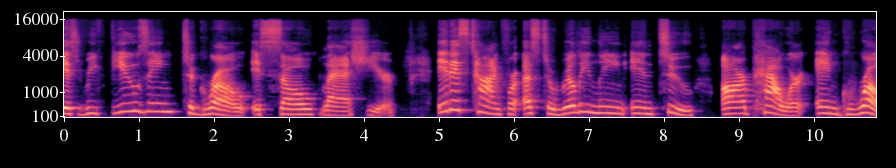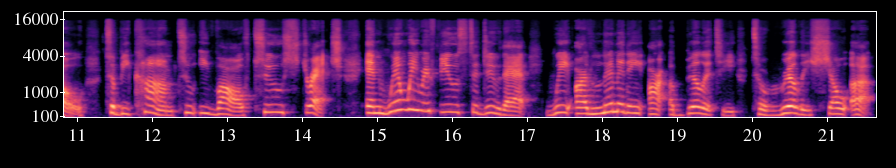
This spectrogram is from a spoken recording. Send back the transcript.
is refusing to grow is so last year. It is time for us to really lean into our power and grow to become, to evolve, to stretch. And when we refuse to do that, we are limiting our ability to really show up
